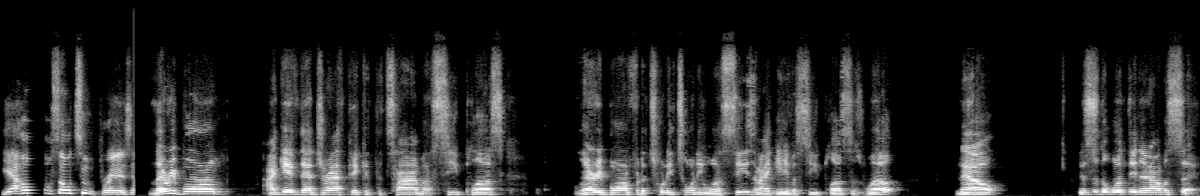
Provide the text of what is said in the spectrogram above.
Yeah, I hope so too, Prez. Larry Borom, I gave that draft pick at the time a C plus. Larry Borom for the 2021 season, I gave a C plus as well. Now, this is the one thing that I would say.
